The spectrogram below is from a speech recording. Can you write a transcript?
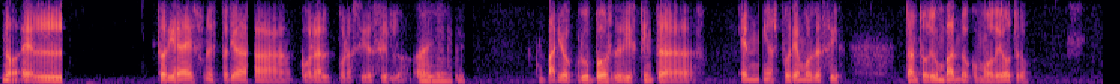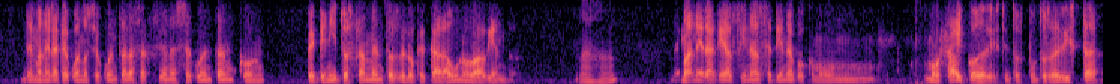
No, el, historia es una historia coral, por así decirlo. Hay varios grupos de distintas etnias, podríamos decir, tanto de un bando como de otro, de manera que cuando se cuentan las acciones se cuentan con pequeñitos fragmentos de lo que cada uno va viendo. De manera que al final se tiene pues como un mosaico de distintos puntos de vista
